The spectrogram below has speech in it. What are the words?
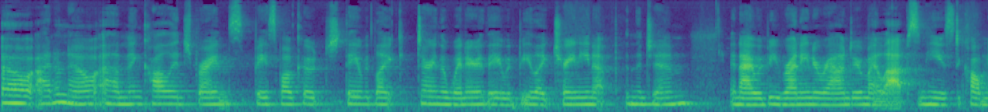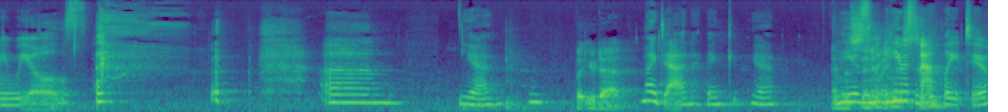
Oh, I don't know. Um, in college, Brian's baseball coach, they would like during the winter, they would be like training up in the gym, and I would be running around doing my laps, and he used to call me Wheels. um, yeah, But your dad. my dad, I think. Yeah, And he was he was an athlete too.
